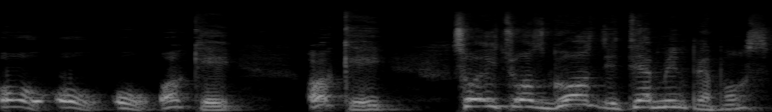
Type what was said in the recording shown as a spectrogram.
Oh, oh, oh, okay, okay. So it was God's determined purpose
